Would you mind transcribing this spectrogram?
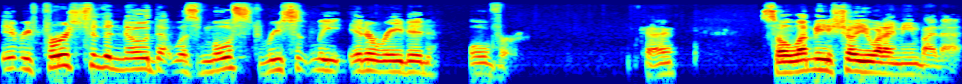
it refers to the node that was most recently iterated over okay so let me show you what i mean by that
